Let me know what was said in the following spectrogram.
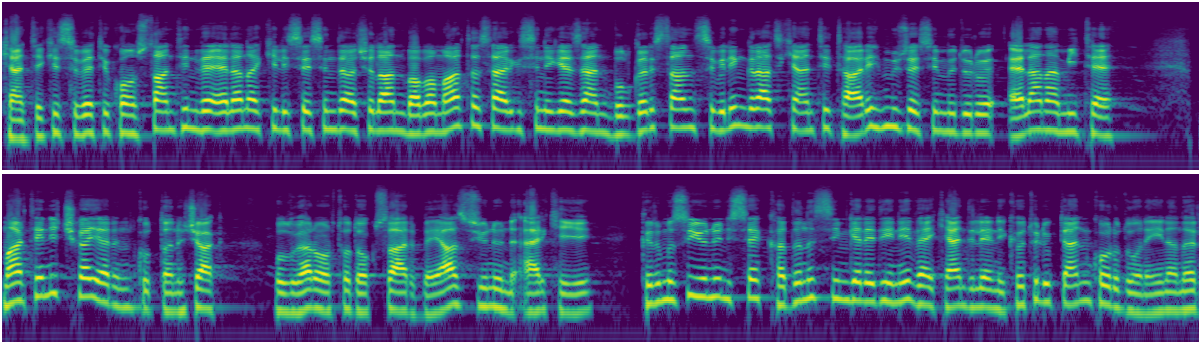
Kentteki Sveti Konstantin ve Elena Kilisesi'nde açılan Baba Marta sergisini gezen Bulgaristan Svilingrad Kenti Tarih Müzesi Müdürü Elena Mite, Marteniçka yarın kutlanacak. Bulgar Ortodokslar beyaz yünün erkeği, kırmızı yünün ise kadını simgelediğini ve kendilerini kötülükten koruduğuna inanır.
